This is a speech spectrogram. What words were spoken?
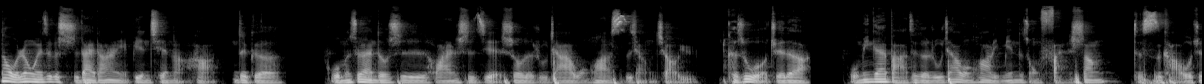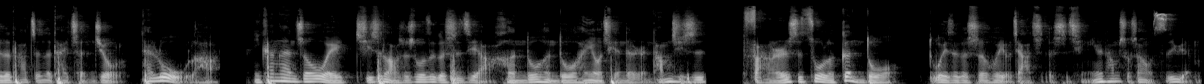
那我认为这个时代当然也变迁了哈。这个我们虽然都是华人世界受的儒家文化思想教育，可是我觉得啊，我们应该把这个儒家文化里面那种反商。的思考，我觉得他真的太陈旧了，太落伍了哈。你看看周围，其实老实说，这个世界啊，很多很多很有钱的人，他们其实反而是做了更多为这个社会有价值的事情，因为他们手上有资源嘛。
